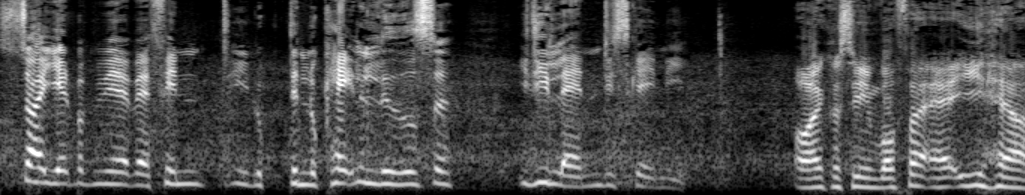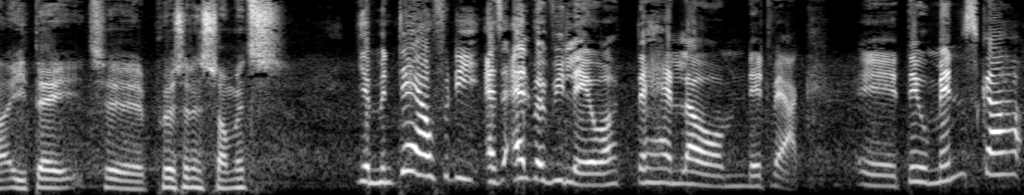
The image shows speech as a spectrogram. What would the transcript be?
så hjælper vi med at finde den lokale ledelse i de lande, de skal ind i. Og Christine, hvorfor er I her i dag til President Summits? Jamen det er jo fordi, altså alt hvad vi laver, det handler om netværk. Øh, det er jo mennesker,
